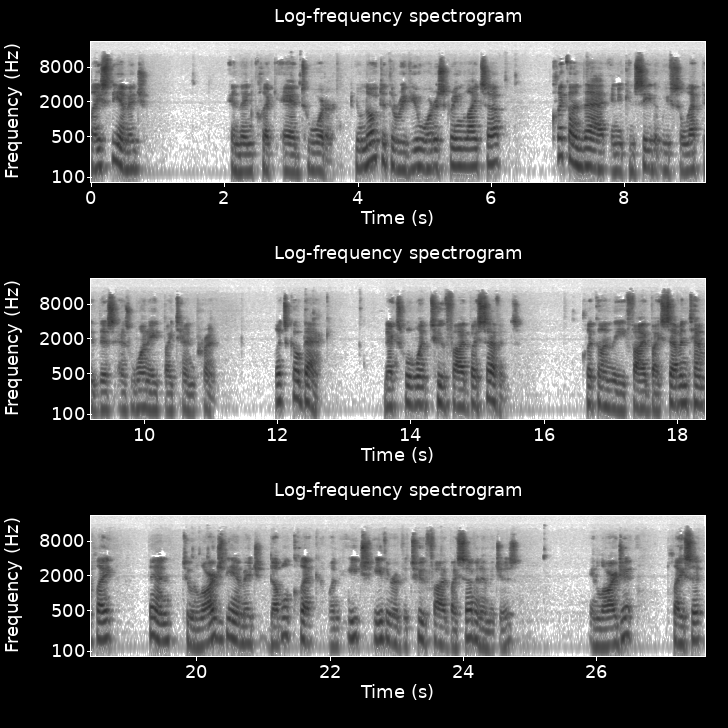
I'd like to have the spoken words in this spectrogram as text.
place the image, and then click Add to Order. You'll note that the Review Order screen lights up. Click on that and you can see that we've selected this as 1 8 by 10 print. Let's go back. Next we'll want two 5 by 7s click on the 5 by 7 template. Then, to enlarge the image, double-click on each either of the two 5 by 7 images, enlarge it, place it,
